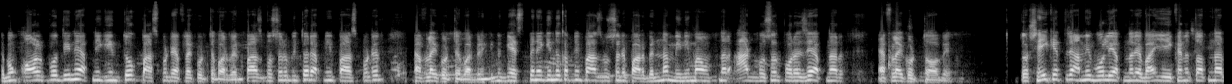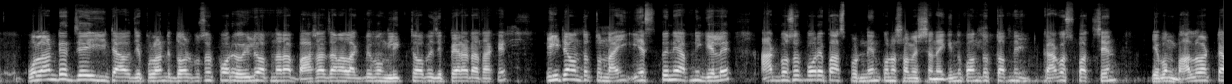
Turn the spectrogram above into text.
এবং অল্প দিনে আপনি কিন্তু পাসপোর্ট অ্যাপ্লাই করতে পারবেন। পাঁচ বছরের ভিতরে আপনি পাসপোর্টের অ্যাপ্লাই করতে পারবেন। কিন্তু স্পেনে কিন্তু আপনি পাঁচ বছরে পারবেন না। মিনিমাম আপনার আট বছর পরে যে আপনার অ্যাপ্লাই করতে হবে। তো সেই ক্ষেত্রে আমি বলি আপনারে ভাই, এখানে তো আপনার পোল্যান্ডের যে ইটা, যে পোল্যান্ডের দশ বছর পরে হইলেও আপনারা ভাষা জানা লাগবে এবং লিখতে হবে যে প্যারাটা থাকে, এইটা অন্তত নাই। স্পেনে আপনি গেলে আট বছর পরে পাসপোর্ট নেন, কোনো সমস্যা নাই। কিন্তু অন্তত আপনি কাগজ পাচ্ছেন এবং ভালো একটা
